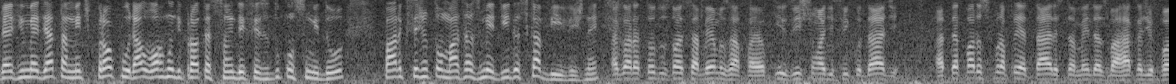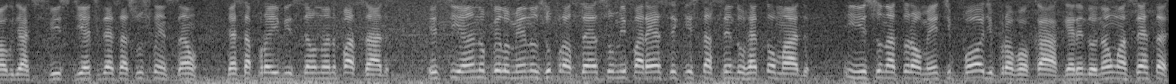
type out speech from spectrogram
deve imediatamente procurar o órgão de proteção e defesa do consumidor para que sejam tomadas as medidas cabíveis. Né? Agora, todos nós sabemos, Rafael, que existe uma dificuldade até para os proprietários também das barracas de fogo de artifício diante dessa suspensão, dessa proibição no ano passado. Esse ano, pelo menos, o processo me parece que está sendo retomado. E isso, naturalmente, pode provocar, querendo ou não, uma certa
